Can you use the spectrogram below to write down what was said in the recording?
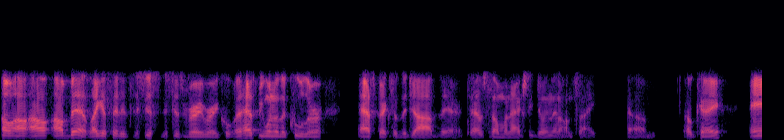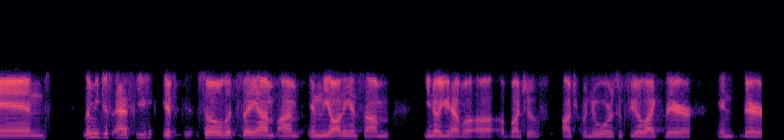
Oh, I'll, I'll I'll bet. Like I said, it's it's just it's just very very cool. It has to be one of the cooler aspects of the job there to have someone actually doing that on site. Um, okay, and let me just ask you if so. Let's say I'm I'm in the audience. I'm you know, you have a, a bunch of entrepreneurs who feel like they're in they're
